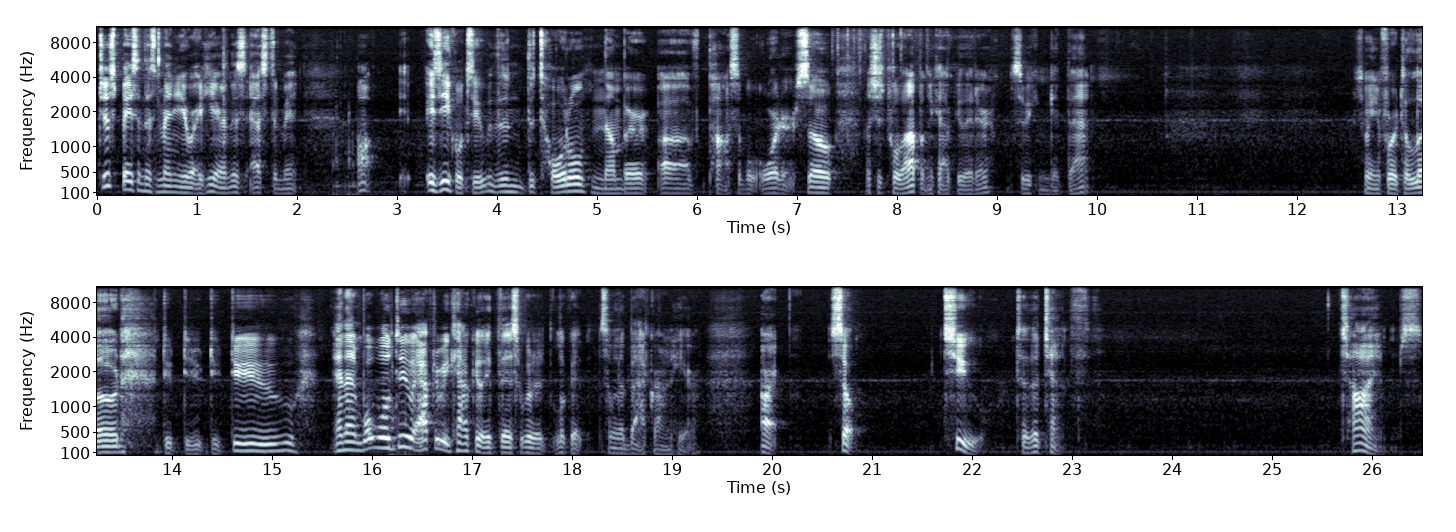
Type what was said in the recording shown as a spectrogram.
just based on this menu right here and this estimate, uh, is equal to the, the total number of possible orders. So let's just pull it up on the calculator so we can get that. Just waiting for it to load. Do, do, do, do. And then what we'll do after we calculate this, we're going to look at some of the background here. All right, so 2 to the 10th times,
